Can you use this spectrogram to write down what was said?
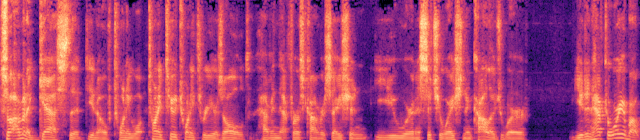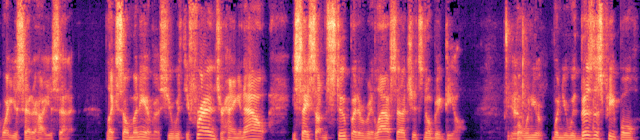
So I'm going to guess that, you know, 20, 22, 23 years old, having that first conversation, you were in a situation in college where you didn't have to worry about what you said or how you said it. Like so many of us, you're with your friends, you're hanging out, you say something stupid, everybody laughs at you, it's no big deal. Yeah. But when you're when you're with business people,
